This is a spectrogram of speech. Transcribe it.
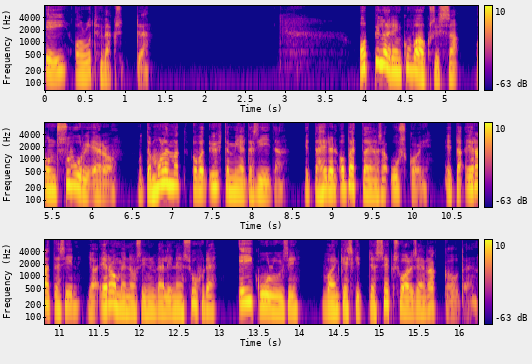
ei ollut hyväksyttyä. Oppilaiden kuvauksissa on suuri ero, mutta molemmat ovat yhtä mieltä siitä, että heidän opettajansa uskoi, että eratesin ja eromenosin välinen suhde ei kuuluisi vain keskittyä seksuaaliseen rakkauteen,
